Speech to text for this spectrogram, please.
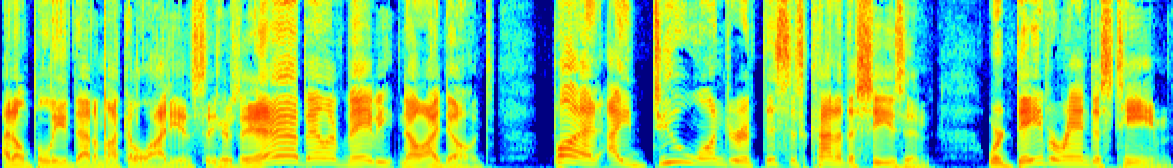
I don't believe that. I'm not going to lie to you and sit here and say, yeah, Baylor, maybe. No, I don't. But I do wonder if this is kind of the season where Dave Aranda's team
